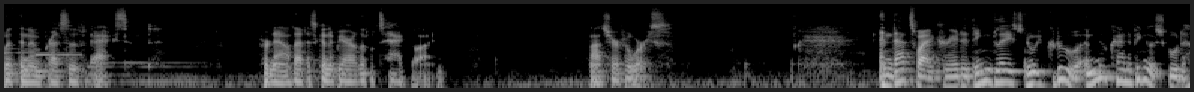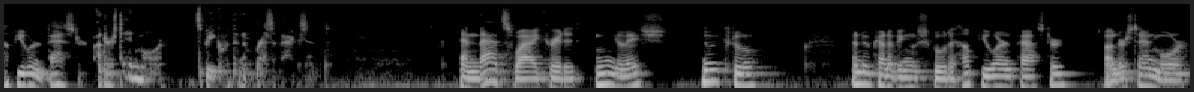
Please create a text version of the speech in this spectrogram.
with an impressive accent. For now, that is going to be our little tagline. Not sure if it works. And that's why I created English Nui Cru, a new kind of English school to help you learn faster, understand more, and speak with an impressive accent. And that's why I created English Nui Cru, a new kind of English school to help you learn faster, understand more,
